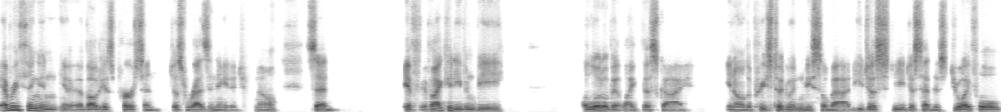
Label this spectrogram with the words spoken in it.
everything in you know, about his person just resonated. You know, said, if if I could even be a little bit like this guy, you know, the priesthood wouldn't be so bad. He just he just had this joyful,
